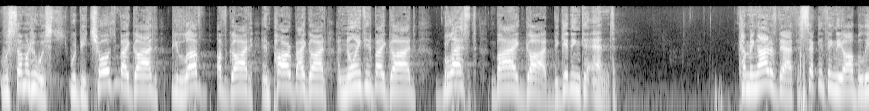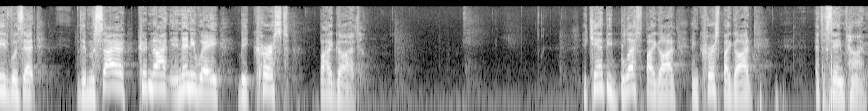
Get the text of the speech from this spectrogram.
was someone who was, would be chosen by God, beloved of God, empowered by God, anointed by God, blessed by God, beginning to end. Coming out of that, the second thing they all believed was that the Messiah could not in any way be cursed by God. You can't be blessed by God and cursed by God at the same time.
